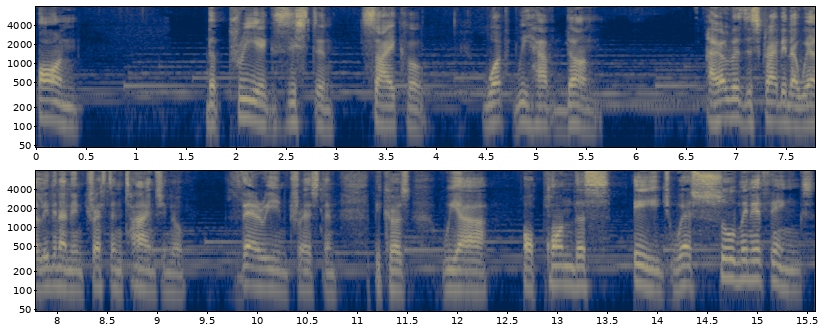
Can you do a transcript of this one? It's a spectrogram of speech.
on the pre existing cycle, what we have done. I always describe it that we are living in interesting times, you know, very interesting because we are upon this age where so many things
